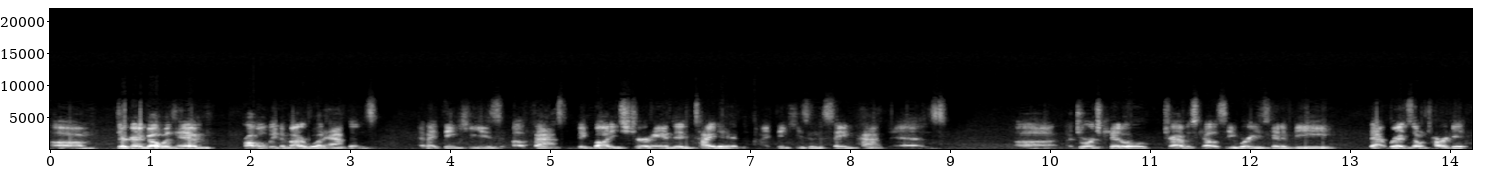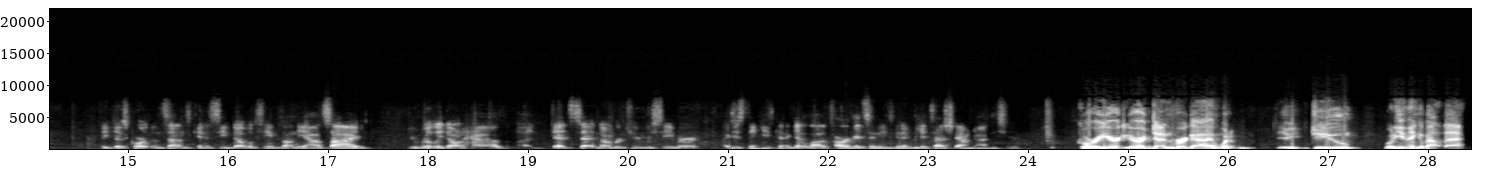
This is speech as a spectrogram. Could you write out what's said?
Um, they're going to go with him probably no matter what happens. And I think he's a fast, big body, sure handed tight end. I think he's in the same path as uh, George Kittle, Travis Kelce, where he's going to be that red zone target because Courtland Sutton's going to see double teams on the outside. You really don't have a dead set number two receiver. I just think he's going to get a lot of targets and he's going to be a touchdown guy this year. Corey, you're you're a Denver guy. What do you what do you think about that?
